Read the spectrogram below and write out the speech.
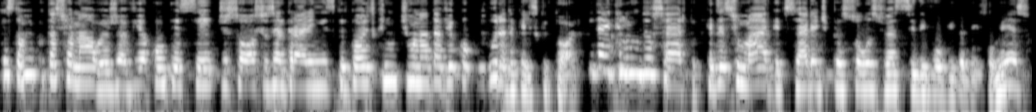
questão reputacional, eu já vi acontecer de sócios entrarem em escritórios que não tinham nada a ver com a cultura daquele escritório. E daí aquilo não deu certo. Quer dizer, se o marketing, se a área de pessoas tivesse sido envolvida desde o começo,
